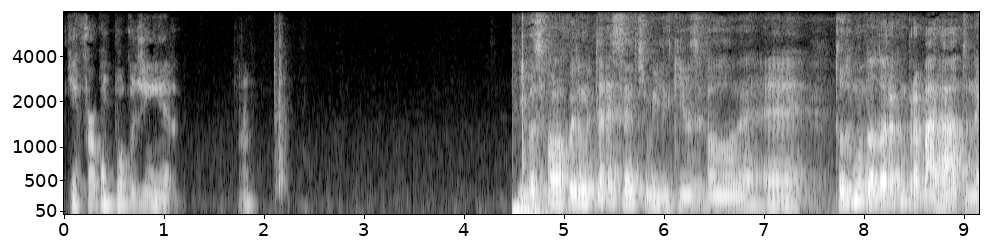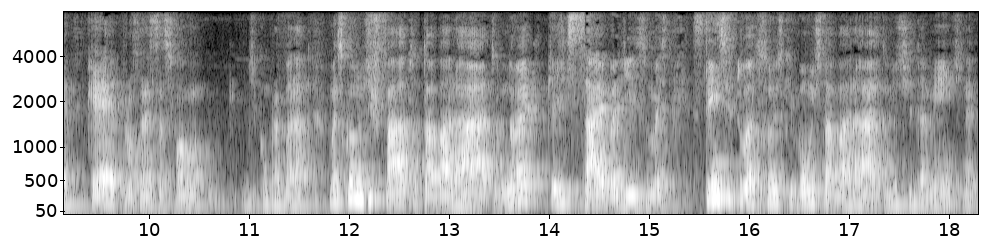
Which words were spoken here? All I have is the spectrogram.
quem for com pouco dinheiro. E você falou uma coisa muito interessante, Mili, que você falou, né? É, todo mundo adora comprar barato, né? Quer procurar essas formas de comprar barato, mas quando de fato está barato, não é que a gente saiba disso, mas tem situações que vão estar barato nitidamente, né?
